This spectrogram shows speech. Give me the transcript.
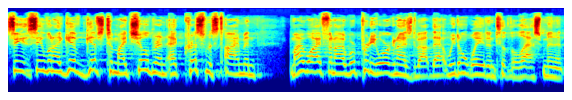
See, see, when I give gifts to my children at Christmas time, and my wife and I, we're pretty organized about that. We don't wait until the last minute.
